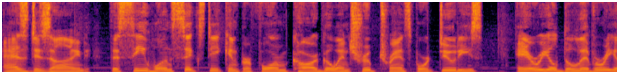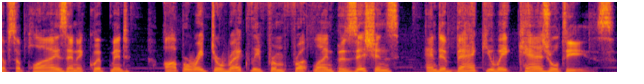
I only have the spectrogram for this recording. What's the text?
As designed, the C-160 can perform cargo and troop transport duties, aerial delivery of supplies and equipment, operate directly from frontline positions, and evacuate casualties.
